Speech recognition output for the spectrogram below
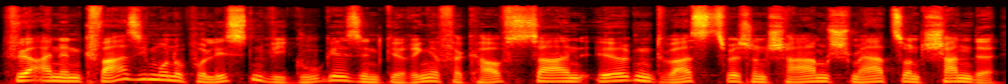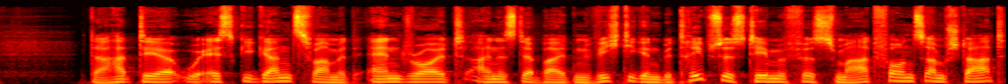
Für einen Quasi-Monopolisten wie Google sind geringe Verkaufszahlen irgendwas zwischen Scham, Schmerz und Schande. Da hat der US-Gigant zwar mit Android eines der beiden wichtigen Betriebssysteme für Smartphones am Start,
